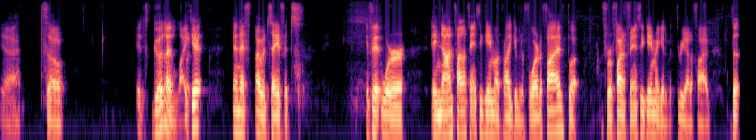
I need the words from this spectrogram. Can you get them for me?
Yeah. So it's good. I like it. And if I would say if it's if it were a non Final Fantasy game, I'd probably give it a four out of five. But for a Final Fantasy game, I give it a three out of five. The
